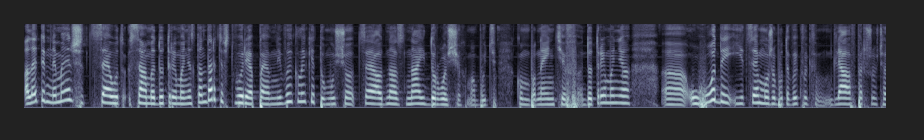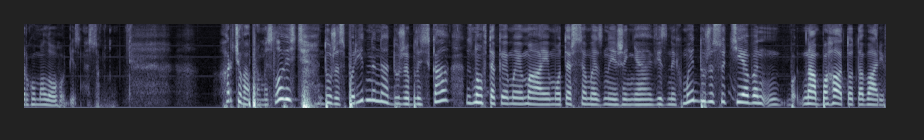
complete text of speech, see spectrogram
Але тим не менш, це от саме дотримання стандартів створює певні виклики, тому що це одна з найдорожчих, мабуть, компонентів дотримання е, угоди, і це може бути виклик для в першу чергу малого бізнесу. Харчова промисловість дуже споріднена, дуже близька. Знов таки ми маємо те ж саме зниження візних мит дуже суттєве на багато товарів.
